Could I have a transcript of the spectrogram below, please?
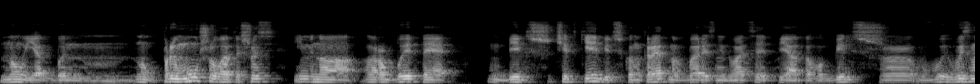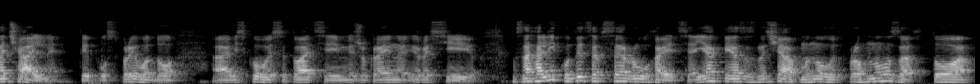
ну, якби, ну, примушувати щось іменно робити більш чітке, більш конкретно в березні 25-го, більш е, визначальне, типу, з приводу е, військової ситуації між Україною і Росією. Взагалі, куди це все рухається? Як я зазначав в минулих прогнозах, то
